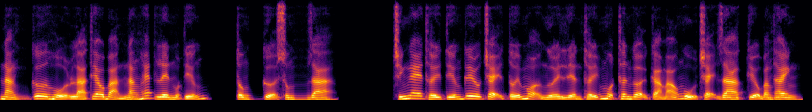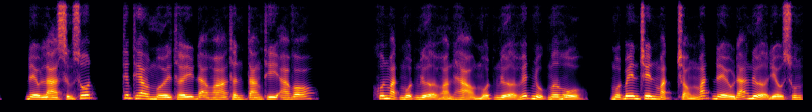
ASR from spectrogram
nàng cơ hồ là theo bản năng hét lên một tiếng, tông cửa xông ra. Chính nghe thấy tiếng kêu chạy tới mọi người liền thấy một thân gợi cảm áo ngủ chạy ra kiểu băng thanh, đều là sửng sốt, tiếp theo mới thấy đã hóa thân tang thi A võ. Khuôn mặt một nửa hoàn hảo một nửa huyết nhục mơ hồ, một bên trên mặt tròng mắt đều đã nửa điếu xuống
